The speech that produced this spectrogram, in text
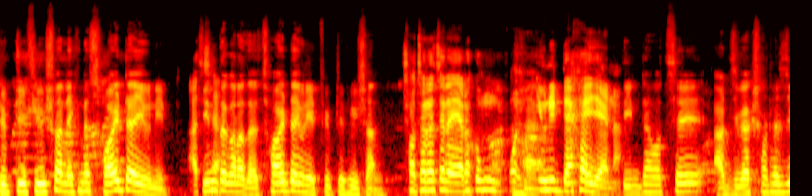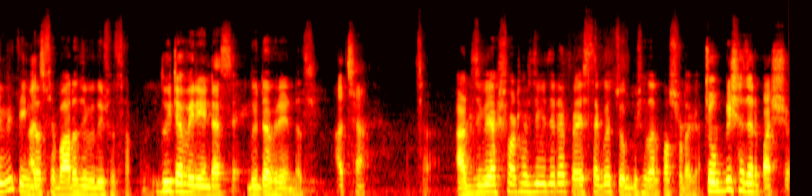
ফিফটি ফিউশন এখানে 6টা ইউনিট আচ্ছা। চিন্তা করা যায় 6টা ইউনিট ফিফটি ফিউশন সচরাচর এরকম হ্যাঁ। ইউনিট দেখাই যায় না। তিনটা হচ্ছে আট জিবি একশো আঠাশ জিবি তিনটা আচ্ছা। হচ্ছে বারো জিবি দুইশো ছাপ্পান্ন। দুইটা ভেরিয়েন্ট আছে। দুইটা ভেরিয়েন্ট আছে। আচ্ছা। আট জিবি একশো আঠাশ জিবি যেটা প্রাইস থাকবে চব্বিশ হাজার পাঁচশো টাকা। চব্বিশ হাজার পাঁচশো।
